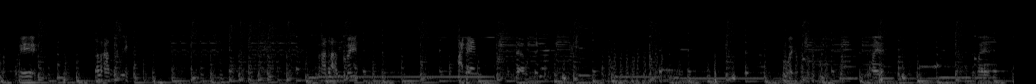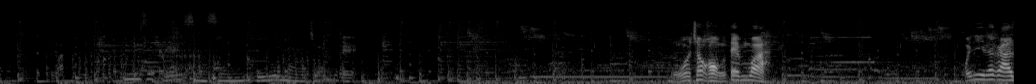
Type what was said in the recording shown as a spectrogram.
โอเคราคาสิราคาดไหม อ้ช่องของเต็มว่ะไว้นี่แล้วกัน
